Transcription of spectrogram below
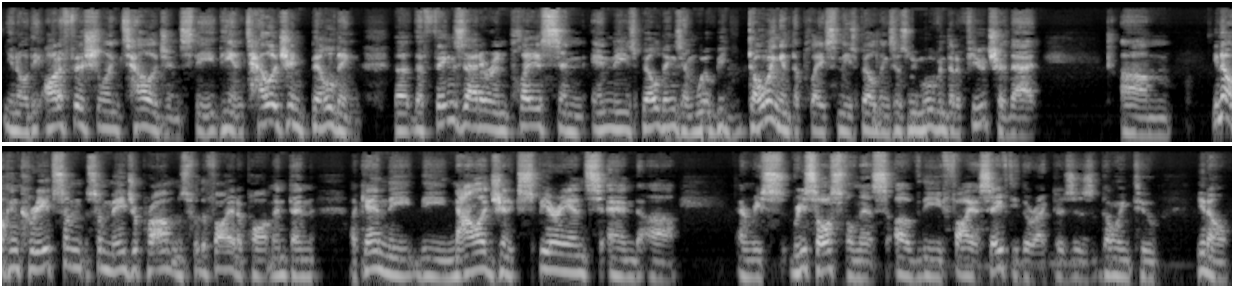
you know the artificial intelligence, the the intelligent building, the the things that are in place in in these buildings and will be going into place in these buildings as we move into the future. That um, you know can create some some major problems for the fire department and again the the knowledge and experience and uh, and res- resourcefulness of the fire safety directors is going to you know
